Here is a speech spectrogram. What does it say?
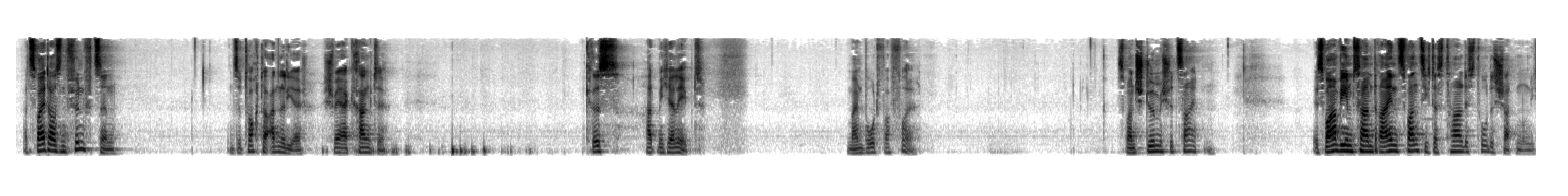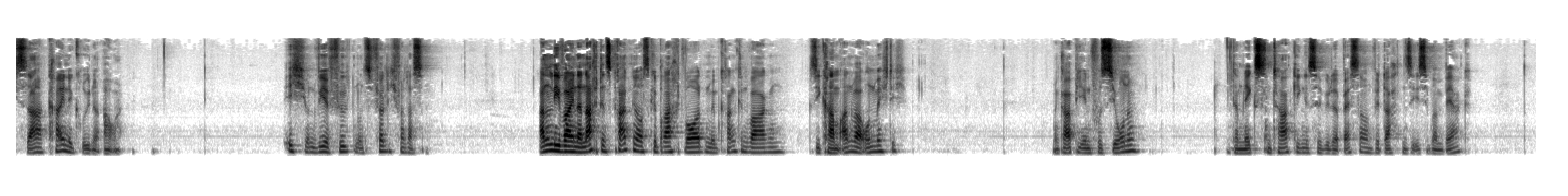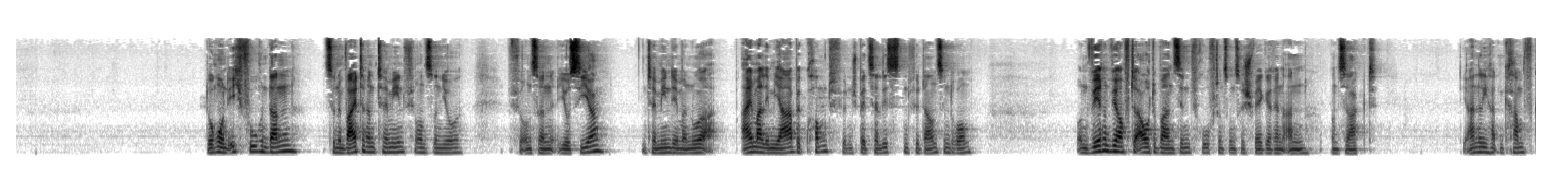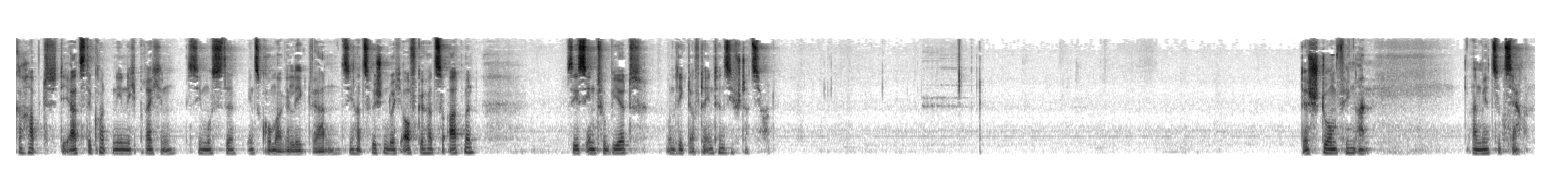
Als 2015 unsere Tochter Annelie schwer erkrankte, Chris hat mich erlebt. Mein Boot war voll. Es waren stürmische Zeiten. Es war wie im Psalm 23 das Tal des Todesschatten und ich sah keine grüne Aue. Ich und wir fühlten uns völlig verlassen. Annelie war in der Nacht ins Krankenhaus gebracht worden mit dem Krankenwagen. Sie kam an, war ohnmächtig. Man gab ihr Infusionen. Und am nächsten Tag ging es ihr wieder besser und wir dachten, sie ist über dem Berg. Doro und ich fuhren dann zu einem weiteren Termin für unseren, jo für unseren Josia, ein Termin, den man nur einmal im Jahr bekommt für einen Spezialisten für Down-Syndrom. Und während wir auf der Autobahn sind, ruft uns unsere Schwägerin an und sagt, die Annelie hat einen Krampf gehabt, die Ärzte konnten ihn nicht brechen, sie musste ins Koma gelegt werden. Sie hat zwischendurch aufgehört zu atmen, sie ist intubiert und liegt auf der Intensivstation. Der Sturm fing an, an mir zu zerren.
